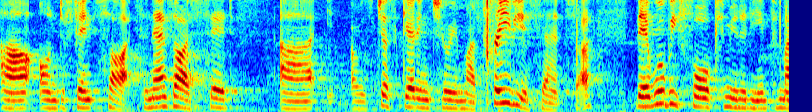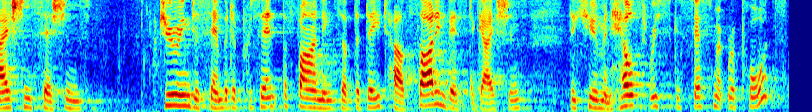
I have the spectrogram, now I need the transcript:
uh, on defence sites. And as I said, uh, I was just getting to in my previous answer, there will be four community information sessions during December to present the findings of the detailed site investigations, the human health risk assessment reports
